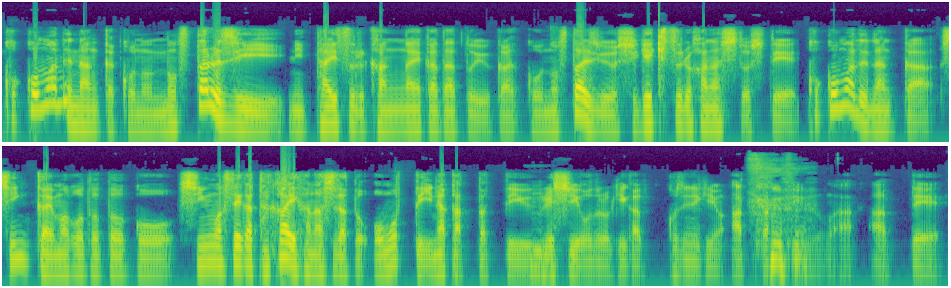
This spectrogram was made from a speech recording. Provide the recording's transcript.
ここまでなんかこのノスタルジーに対する考え方というか、こうノスタルジーを刺激する話として、ここまでなんか新海誠とこう親和性が高い話だと思っていなかったっていう嬉しい驚きが個人的にはあったっていうのがあって、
